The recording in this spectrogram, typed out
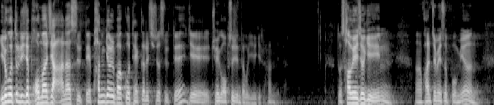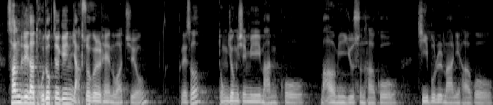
이런 것들을 이제 범하지 않았을 때 판결받고 대가를 치렀을 때 이제 죄가 없어진다고 얘기를 합니다. 또 사회적인 어, 관점에서 보면 사람들이 다 도덕적인 약속을 해 놓았지요. 그래서 동정심이 많고 마음이 유순하고 기부를 많이 하고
